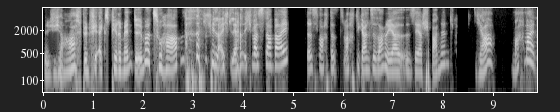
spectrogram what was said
Ja, ich bin für Experimente immer zu haben. Vielleicht lerne ich was dabei. Das macht, das macht die ganze Sache ja sehr spannend. Ja, mach mal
